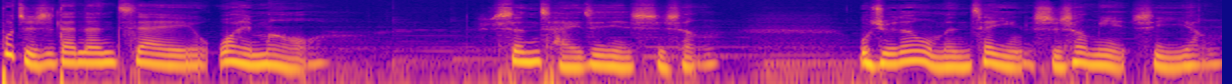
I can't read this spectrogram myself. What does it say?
不只是单单在外貌、身材这件事上，我觉得我们在饮食上面也是一样。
